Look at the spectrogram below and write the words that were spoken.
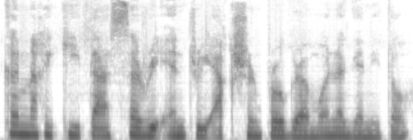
kang nakikita sa re-entry action program mo na ganito?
